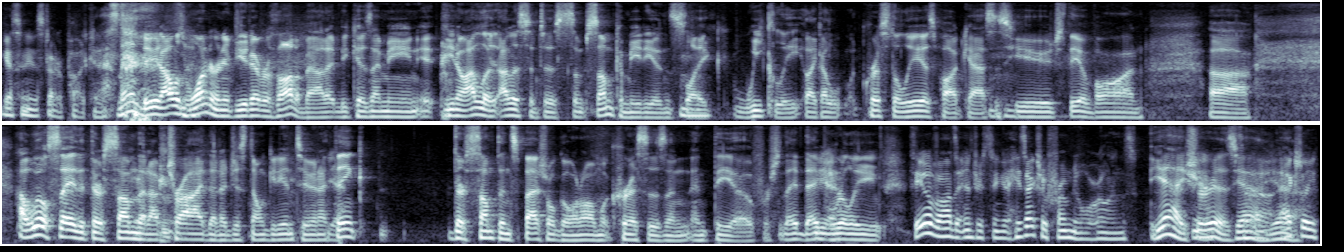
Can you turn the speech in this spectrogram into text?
I guess I need to start a podcast. Man, dude, I was wondering if you'd ever thought about it because I mean, it, you know, I li- I listen to some some comedians Mm-hmm. like weekly, like a Chris D'Elia's podcast is Mm-hmm. huge. Theo Von, uh, I will say that there's some that I've tried that I just don't get into, and I Yeah. think there's something special going on with Chris's and, and Theo. For they they've Yeah. really, Theo Von's an interesting guy. He's actually from New Orleans. yeah, he sure Yeah. is. Yeah, So, yeah. actually-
